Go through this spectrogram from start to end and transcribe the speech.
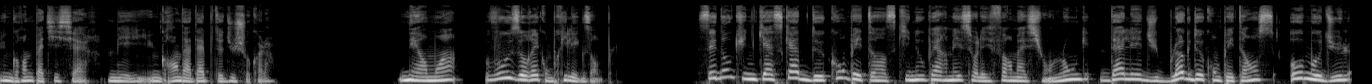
une grande pâtissière, mais une grande adepte du chocolat. Néanmoins, vous aurez compris l'exemple. C'est donc une cascade de compétences qui nous permet sur les formations longues d'aller du bloc de compétences au module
